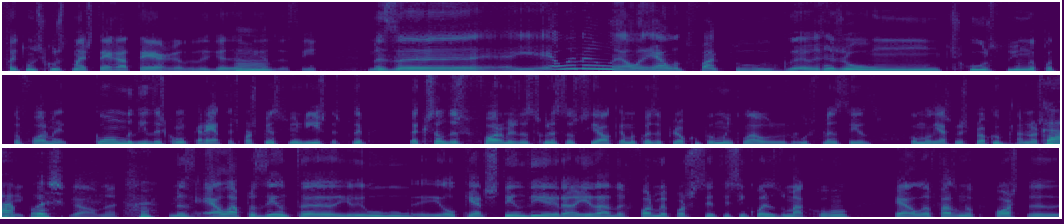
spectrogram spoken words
feito um discurso mais terra a terra, hum. digamos hum. assim. Mas uh, ela não, ela, ela, de facto arranjou um discurso e uma plataforma com medidas concretas para os pensionistas. Por exemplo, a questão das reformas da segurança social, que é uma coisa que preocupa muito lá os, os franceses, como aliás nos preocupa a nós Cá, também aqui em Portugal. É? Mas ela apresenta, o, ele quer estender a idade da reforma para os 65 anos, o Macron, ela faz uma proposta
